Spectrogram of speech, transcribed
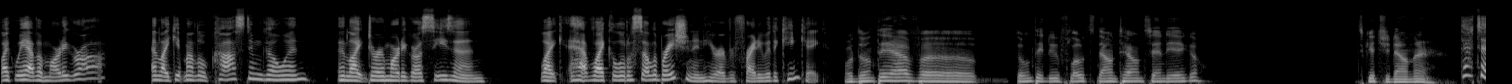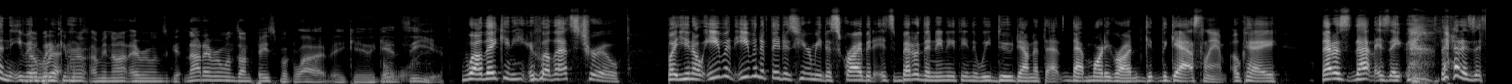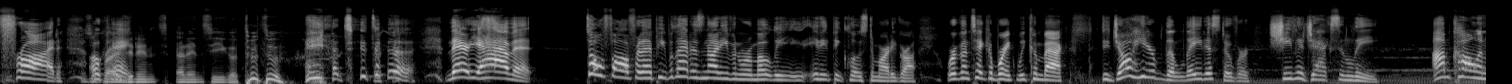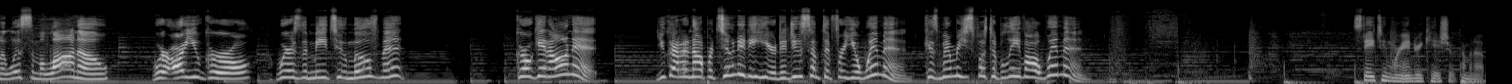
like we have a Mardi Gras and like get my little costume going and like during Mardi Gras season like have like a little celebration in here every Friday with a king cake. Well, don't they have? uh Don't they do floats downtown San Diego? Let's get you down there. That doesn't even Nobody re- can. re- I mean, not everyone's. Get, not everyone's on Facebook Live. AK, they can't see you. Well, they can hear. Well, that's true. But you know, even even if they just hear me describe it, it's better than anything that we do down at that that Mardi Gras, the Gaslamp. Okay, that is that is a that is a fraud. I'm surprised Okay, I didn't. I didn't see you go tutu. there you have it. Don't fall for that, people. That is not even remotely anything close to Mardi Gras. We're going to take a break. We come back. Did y'all hear the latest over Sheila Jackson Lee? I'm calling Alyssa Milano. Where are you, girl? Where's the Me Too movement? Girl, get on it. You got an opportunity here to do something for your women. Because remember, you're supposed to believe all women. Stay tuned. More Andrea Kaye Show coming up.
